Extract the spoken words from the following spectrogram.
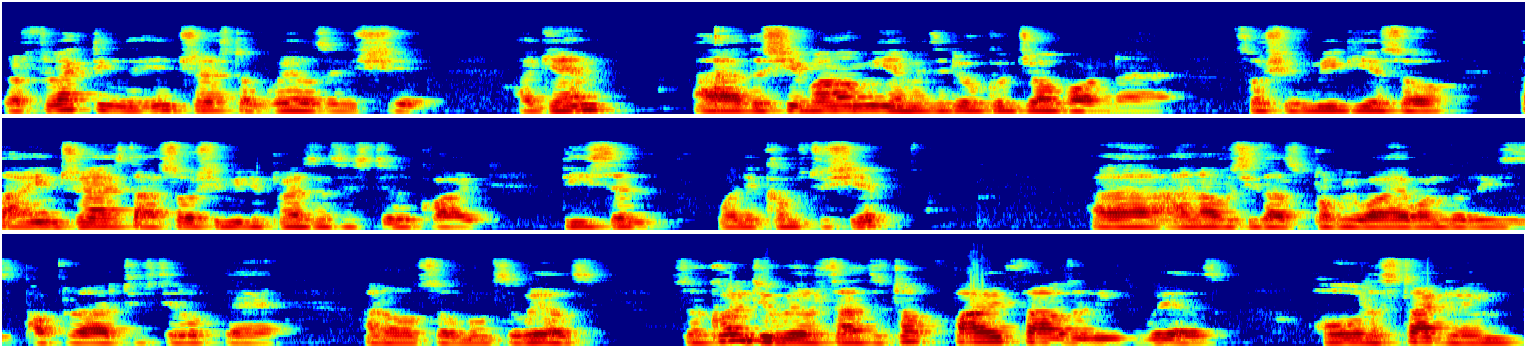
reflecting the interest of whales in SHIB. Again, uh, the SHIB army, I mean, they do a good job on uh, social media, so that interest, that social media presence is still quite decent when it comes to SHIB. Uh, and obviously that's probably why one of the reasons popularity is still up there and also amongst the whales. So according to Whale Stats, the top 5,000 ETH whales hold a staggering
